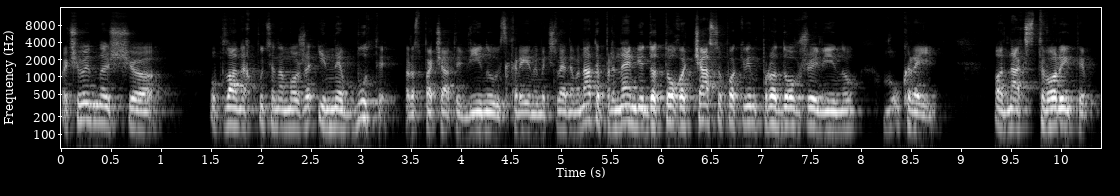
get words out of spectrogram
Очевидно, що у планах Путіна може і не бути розпочати війну з країнами-членами НАТО, принаймні до того часу, поки він продовжує війну в Україні. Однак створити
